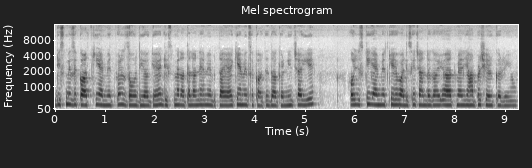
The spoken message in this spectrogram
जिसमें ज़क़़त की अहमियत पर ज़ोर दिया गया है। जिसमें अल्लाह ताला ने हमें बताया है कि हमें ज़क़़त अदा करनी चाहिए और इसकी अहमियत के हवाले से चंद आयात मैं यहाँ पर शेयर कर रही हूँ।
